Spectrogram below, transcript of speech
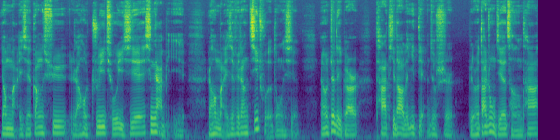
要买一些刚需，然后追求一些性价比，然后买一些非常基础的东西。然后这里边他提到了一点，就是比如说大众阶层，他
